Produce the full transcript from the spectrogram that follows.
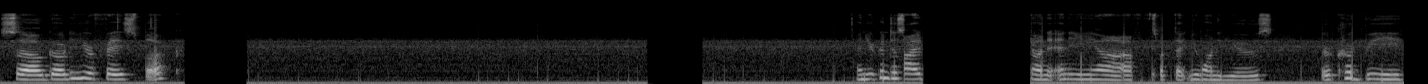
So go to your Facebook. And you can decide on any uh, Facebook that you want to use. There could be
